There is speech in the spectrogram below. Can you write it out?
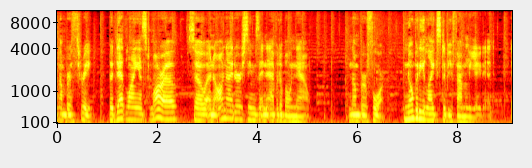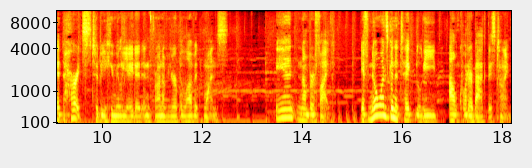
Number three, the deadline is tomorrow, so an all nighter seems inevitable now. Number four, nobody likes to be humiliated. It hurts to be humiliated in front of your beloved ones. And number five, if no one's gonna take the lead, I'll quarterback this time.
